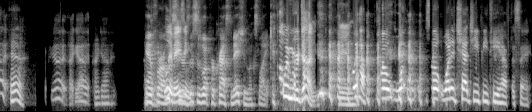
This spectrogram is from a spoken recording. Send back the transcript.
got it. yeah. I got it. I got it. I got it. And for our Really listeners, amazing. this is what procrastination looks like. Oh, when we were done. mean- Oh, yeah. So what? So what did ChatGPT have to say?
